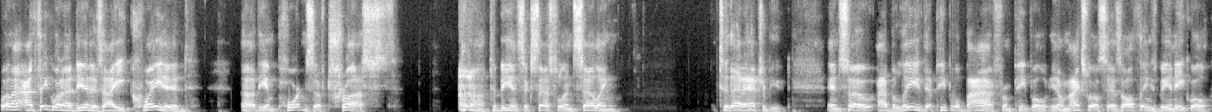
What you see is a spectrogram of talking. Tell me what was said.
Well, I, I think what I did is I equated uh, the importance of trust to being successful in selling to that attribute. And so I believe that people buy from people, you know, Maxwell says all things being equal,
